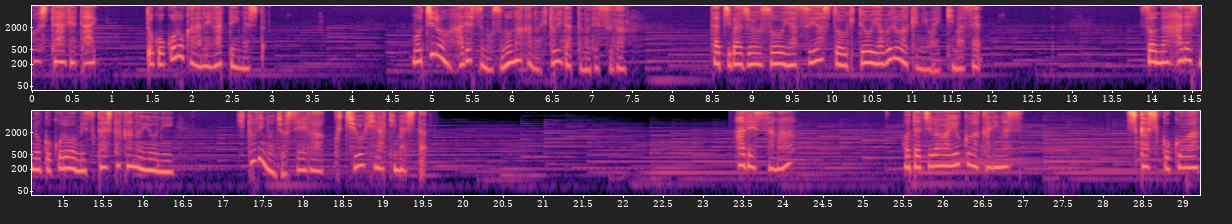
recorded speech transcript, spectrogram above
放してあげたいと心から願っていました。もちろんハデスもその中の一人だったのですが立場上そうやすやすと掟を破るわけにはいきません。そんなハデスの心を見透かしたかのように一人の女性が口を開きました。ハデス様お立場はよくわかります。しかしここは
